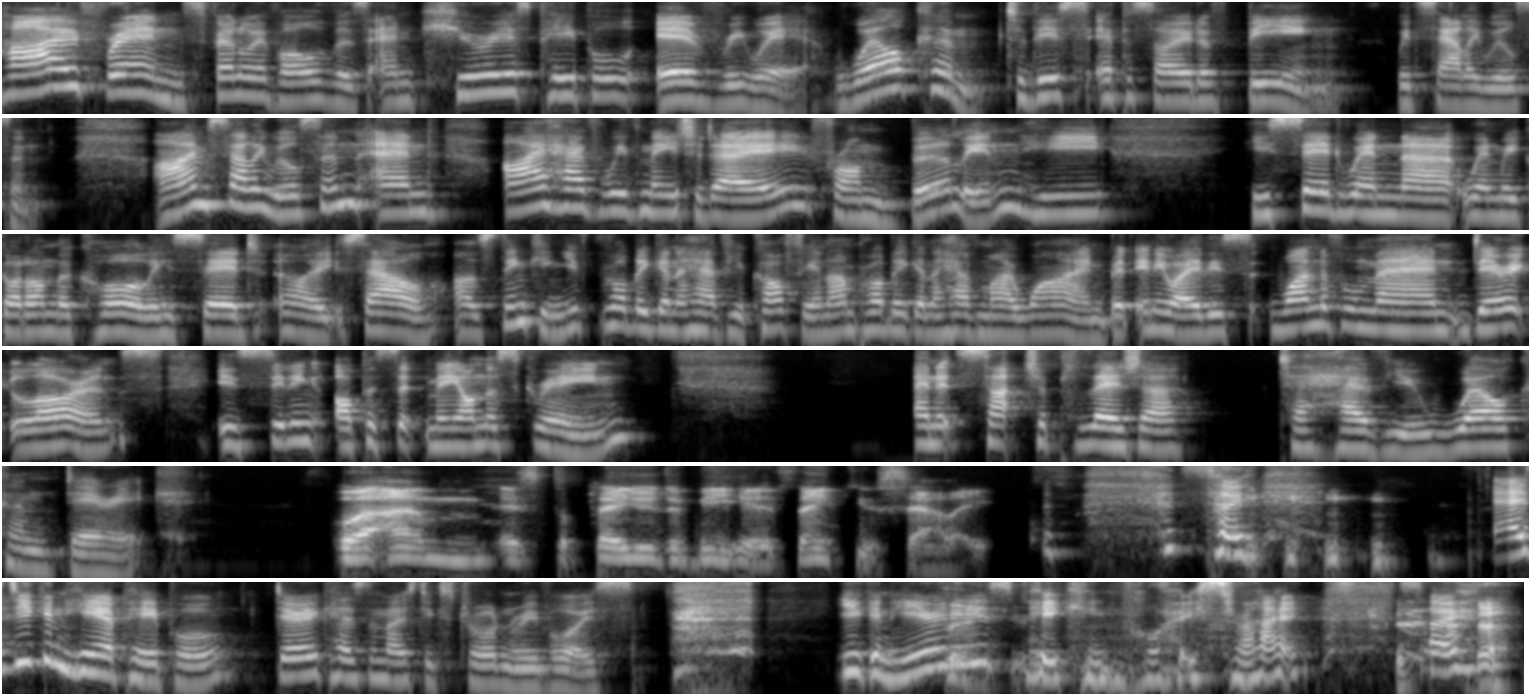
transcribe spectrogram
Hi, friends, fellow evolvers, and curious people everywhere. Welcome to this episode of Being with Sally Wilson. I'm Sally Wilson, and I have with me today from Berlin. He he said when uh, when we got on the call, he said, oh, "Sal, I was thinking you're probably going to have your coffee, and I'm probably going to have my wine." But anyway, this wonderful man, Derek Lawrence, is sitting opposite me on the screen, and it's such a pleasure to have you. Welcome, Derek. Well, um, it's a pleasure to be here. Thank you, Sally. so, as you can hear, people, Derek has the most extraordinary voice. you can hear it in his speaking voice, right? So,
